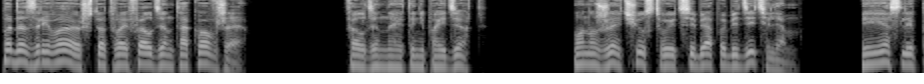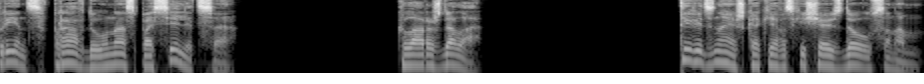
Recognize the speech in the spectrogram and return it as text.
Подозреваю, что твой Фелдин таков же. Фелдин на это не пойдет. Он уже чувствует себя победителем. И если принц вправду у нас поселится... Клара ждала. «Ты ведь знаешь, как я восхищаюсь Доусоном»,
